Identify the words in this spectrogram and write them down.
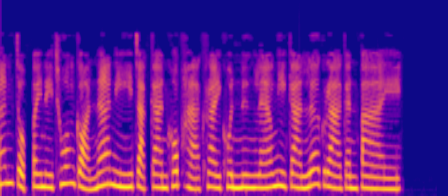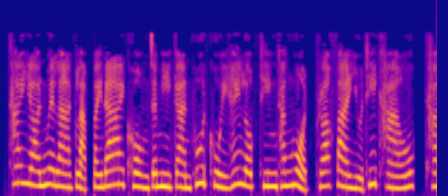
่านจบไปในช่วงก่อนหน้านี้จากการคบหาใครคนหนึ่งแล้วมีการเลิกรากันไป ถ้าย้อนเวลากลับไปได้คงจะมีการพูดคุยให้ลบทิ้งทั้งหมด เพราะไฟอยู่ที่เขา เขา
